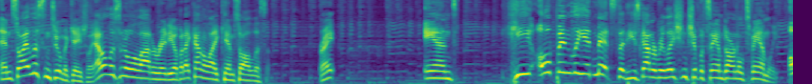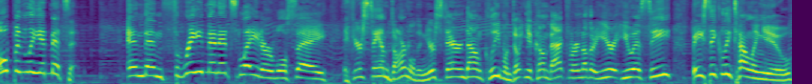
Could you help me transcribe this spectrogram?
And so I listen to him occasionally. I don't listen to a lot of radio, but I kind of like him, so I'll listen, right? And he openly admits that he's got a relationship with Sam Darnold's family. Openly admits it. And then three minutes later, we'll say, if you're Sam Darnold and you're staring down Cleveland, don't you come back for another year at USC? Basically telling you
